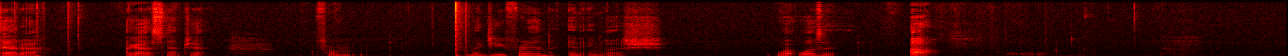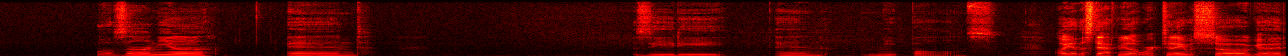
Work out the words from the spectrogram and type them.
era? I got a Snapchat from my G friend in English. What was it? Ah. Lasagna and ziti and meatballs. Oh yeah, the staff meal at work today was so good.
